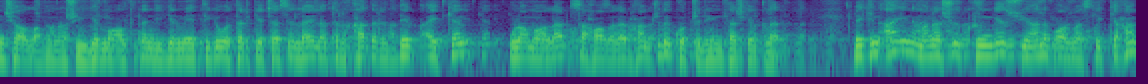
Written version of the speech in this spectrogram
inshaalloh mana shu 26 dan 27 yettiga o'tar kechasi Laylatul Qadr deb aytgan ulamolar, sahobalar ham juda ko'pchilikni tashkil qiladi. Lekin ayni mana shu kunga suyanib olmaslikka ham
